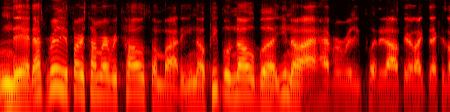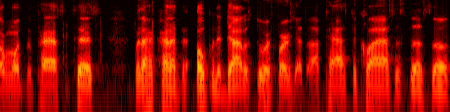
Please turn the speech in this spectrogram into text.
Yeah, that's really the first time I ever told somebody. You know, people know, but you know, I haven't really put it out there like that because I wanted to pass the test. But I kind of opened the dollar store first after I passed the class and stuff. So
